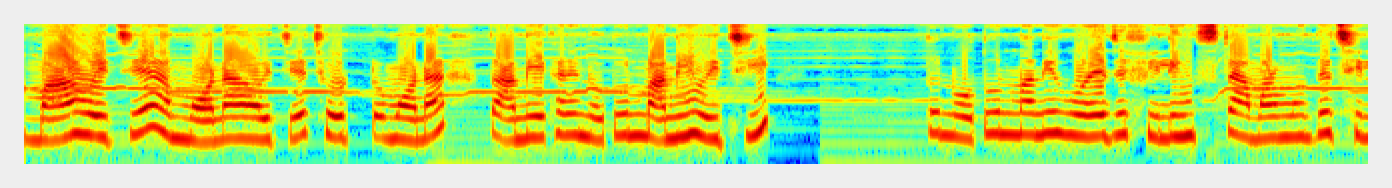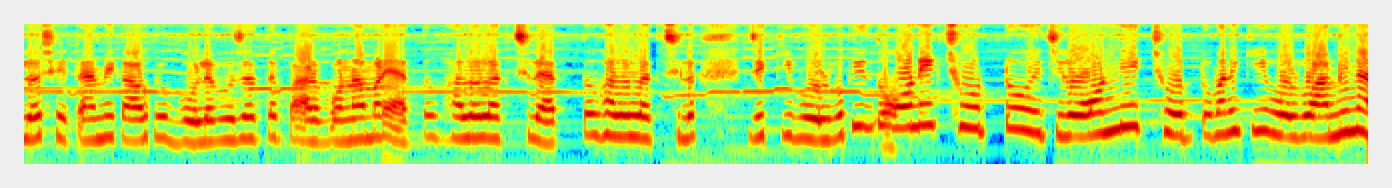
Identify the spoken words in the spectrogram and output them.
মা হয়েছে মনা হয়েছে ছোট্ট মনা। তো আমি এখানে নতুন মামি হয়েছি। তো নতুন মামি হয়ে যে ফিলিংসটা আমার মধ্যে ছিল, সেটা আমি কাউকে বলে বোঝাতে পারব না। আমার এত ভালো লাগছিল, এত ভালো লাগছিল যে কি বলব? কিন্তু অনেক ছোট্ট হয়েছিল, অনেক ছোট্ট। মানে কি বলব? আমি না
